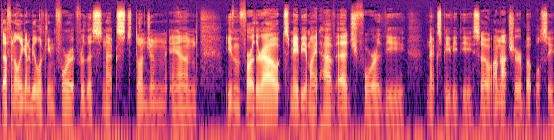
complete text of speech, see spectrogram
definitely going to be looking for it for this next dungeon, and even farther out, maybe it might have edge for the next PvP, so I'm not sure, but we'll see.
